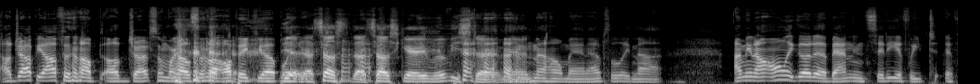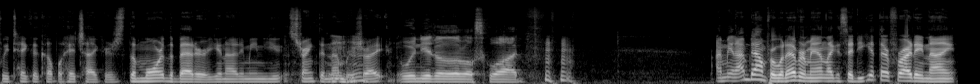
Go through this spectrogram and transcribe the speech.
I'll drop you off and then I'll I'll drive somewhere else and I'll, I'll pick you up later. Yeah, that's how that's how scary movies start, man. no, man, absolutely not. I mean, I'll only go to abandoned city if we t- if we take a couple hitchhikers. The more, the better. You know what I mean? You strengthen numbers, Mhm. right? We need a little squad. I mean, I'm down for whatever, man. Like I said, you get there Friday night.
